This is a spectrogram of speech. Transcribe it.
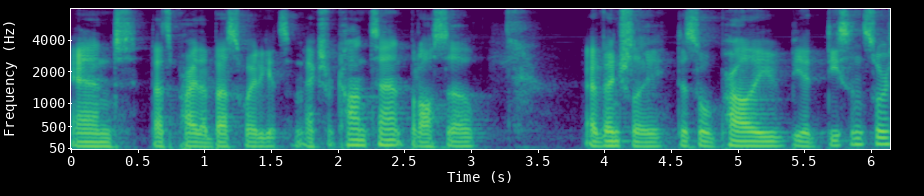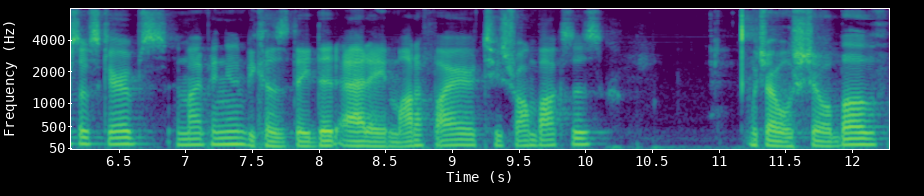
And that's probably the best way to get some extra content, but also eventually this will probably be a decent source of scarabs in my opinion because they did add a modifier to strong boxes which I will show above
